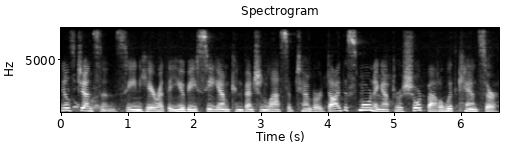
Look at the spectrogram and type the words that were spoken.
Nils Jensen, seen here at the UBCM convention last September, died this morning after a short battle with cancer.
